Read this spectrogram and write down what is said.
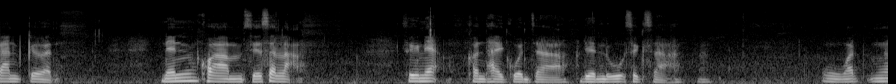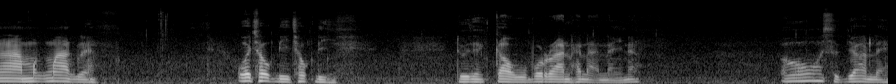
การเกิด เน้นความเสียสละ ซึ่งเนี้ยคนไทยควรจะเรียนรู้ศึกษาโอ้วัดงามมาก ๆ เลย โอ้โชคดีโชคดี ดูสิเก่าโบราณขนาดไหนนะ โอ้ สุดยอดเลย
